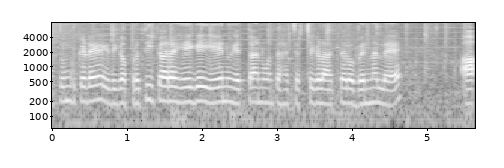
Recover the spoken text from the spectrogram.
ಮತ್ತೊಂದು ಕಡೆ ಇದೀಗ ಪ್ರತೀಕಾರ ಹೇಗೆ ಏನು ಎತ್ತ ಅನ್ನುವಂತಹ ಚರ್ಚೆಗಳಾಗ್ತಾ ಇರೋ ಬೆನ್ನಲ್ಲೇ ಆ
